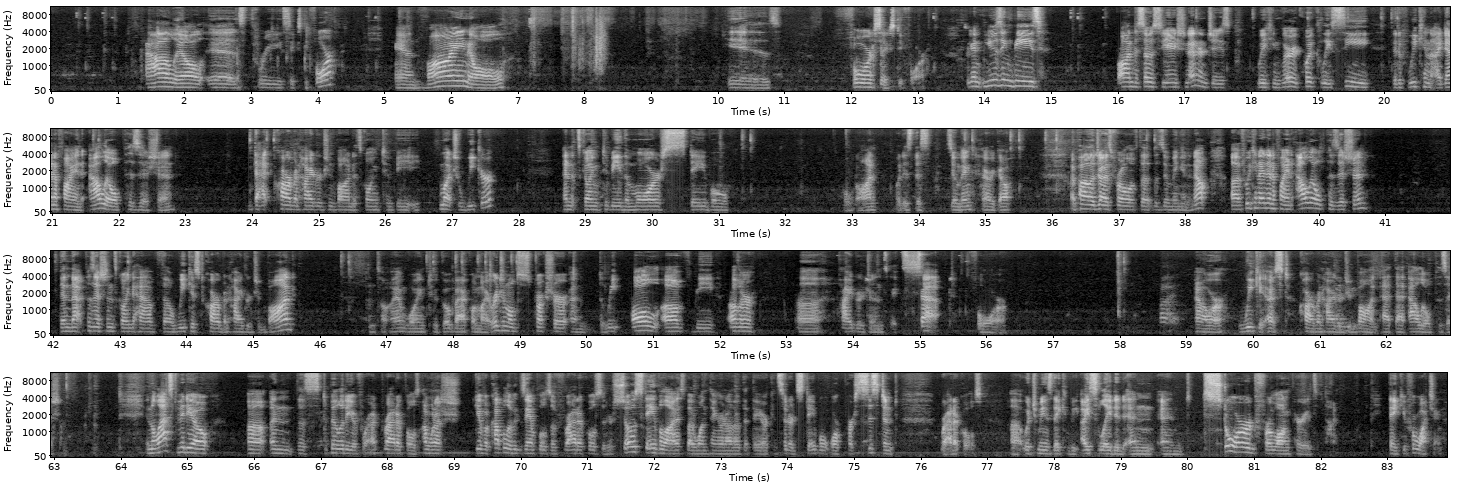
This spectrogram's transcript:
Allyl is 364. And vinyl is 464. So again, using these bond dissociation energies, we can very quickly see that if we can identify an allyl position, that carbon-hydrogen bond is going to be much weaker, and it's going to be the more stable. Hold on. What is this? Zooming. There we go. I apologize for all of the, the zooming in and out. Uh, if we can identify an allyl position, then that position is going to have the weakest carbon-hydrogen bond. And so I am going to go back on my original structure and delete all of the other uh, hydrogens except for our weakest carbon-hydrogen bond at that allyl position. In the last video, uh, on the stability of radicals, I want to give a couple of examples of radicals that are so stabilized by one thing or another that they are considered stable or persistent radicals, uh, which means they can be isolated and, and stored for long periods of time. Thank you for watching.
